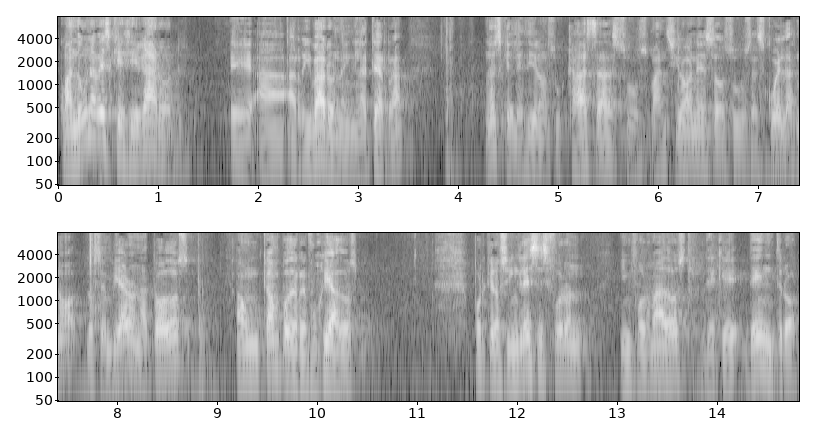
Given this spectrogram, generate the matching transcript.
cuando una vez que llegaron, eh, arribaron a Inglaterra, no es que les dieron sus casas, sus mansiones o sus escuelas, no, los enviaron a todos a un campo de refugiados, porque los ingleses fueron informados de que dentro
